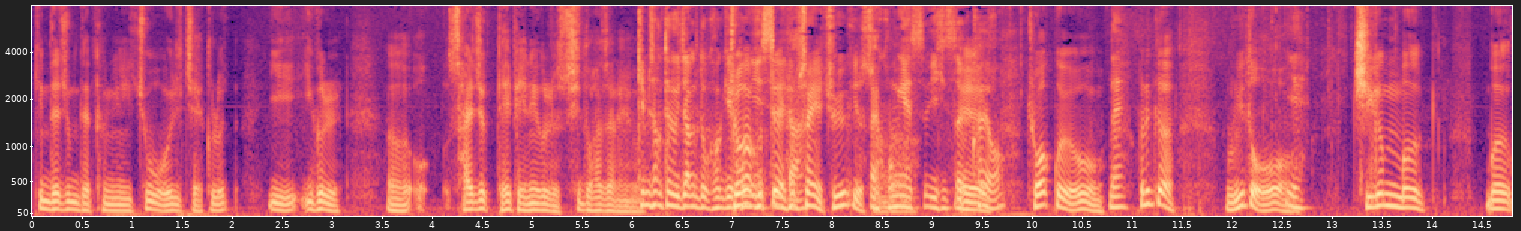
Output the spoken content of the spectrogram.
김대중 대통령이 주 5일제 글로 이 이걸 어 사회적 대변혁을 시도하잖아요. 김성태 의장도 거기에 제가 그때 협상의 주역이었어요. 네, 공했어요. 커요. 예, 좋았고요. 네. 그러니까 우리도 예. 지금 뭐뭐 뭐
